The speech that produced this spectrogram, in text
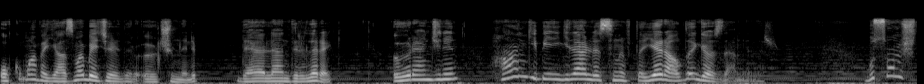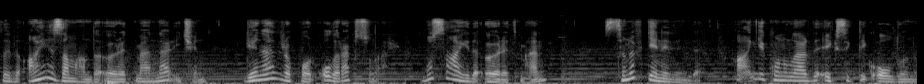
okuma ve yazma becerileri ölçümlenip değerlendirilerek öğrencinin hangi bilgilerle sınıfta yer aldığı gözlemlenir. Bu sonuçları aynı zamanda öğretmenler için genel rapor olarak sunar. Bu sayede öğretmen sınıf genelinde hangi konularda eksiklik olduğunu,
